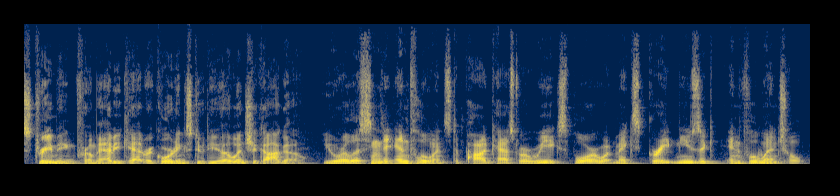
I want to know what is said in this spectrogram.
Streaming from Abbey Cat Recording Studio in Chicago. You are listening to Influenced, a podcast where we explore what makes great music influential.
